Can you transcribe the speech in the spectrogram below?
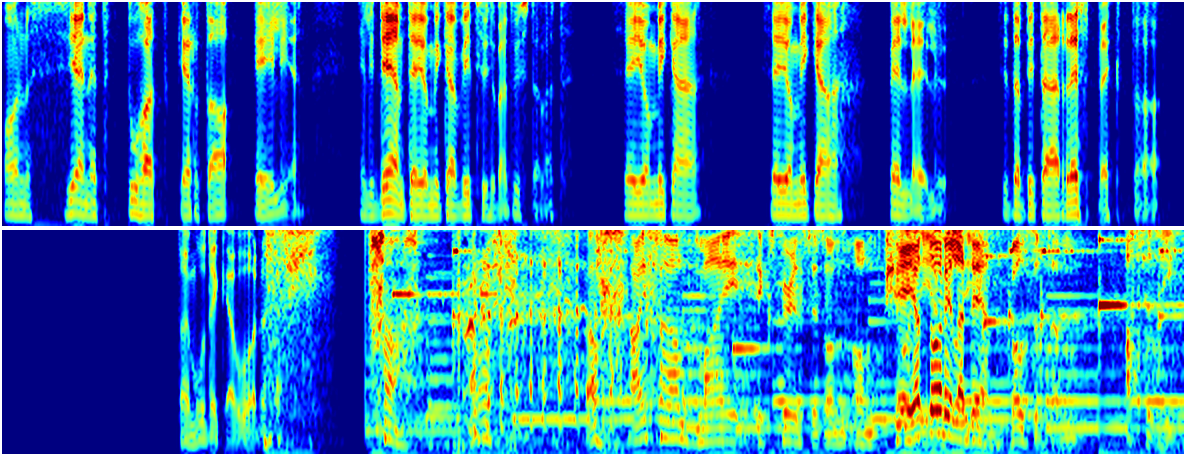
on sienet tuhat kertaa alien. Eli DMT ei ole mikään vitsi, hyvät ystävät. Se ei ole mikään, se ei ole mikään pelleily. Sitä pitää respektaa tai muuten käy huonosti. Huh. I found my experiences on, on pure Ei oo torilla DMT, DM. both of them, utterly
